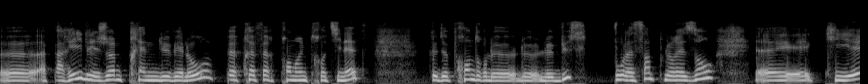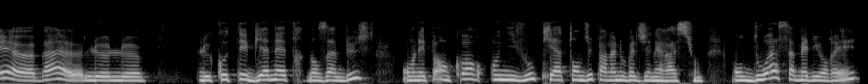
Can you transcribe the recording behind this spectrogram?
Euh, à Paris, les jeunes prennent du vélo, préfèrent prendre une trottinette que de prendre le, bus pour la simple raison euh, qui est euh, bah, le, le, côté bien-être dans un bus. On n'est pas encore au niveau qui est attendu par la nouvelle génération. On doit s'améliorer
